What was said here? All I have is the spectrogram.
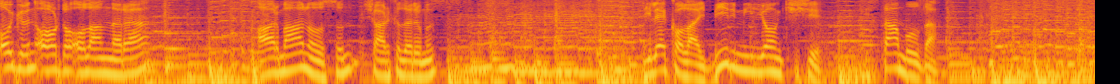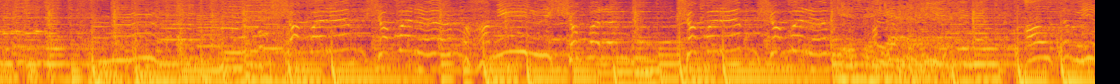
O gün orada olanlara armağan olsun şarkılarımız. Dile kolay 1 milyon kişi İstanbul'da. Şoparım şoparım hamil şoparım Gezegen Altılıyı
